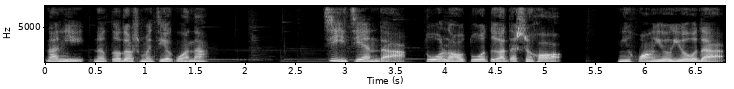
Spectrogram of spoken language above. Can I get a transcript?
那你能得到什么结果呢？计件的多劳多得的时候，你晃悠悠的，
